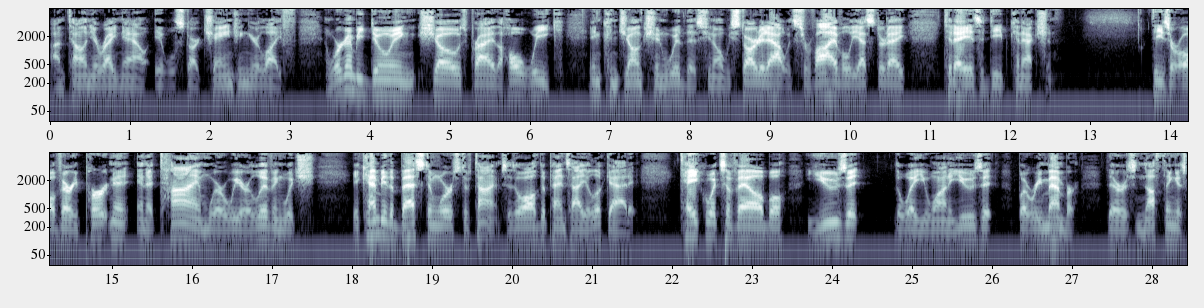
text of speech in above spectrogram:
I'm telling you right now, it will start changing your life. And we're going to be doing shows probably the whole week in conjunction with this. You know, we started out with survival yesterday. Today is a deep connection. These are all very pertinent in a time where we are living, which it can be the best and worst of times. It all depends how you look at it. Take what's available, use it the way you want to use it, but remember, there is nothing as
